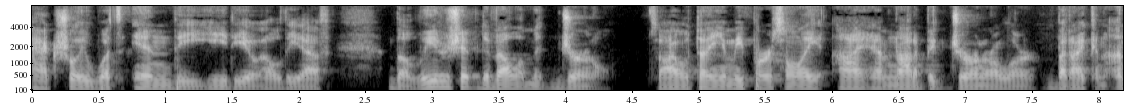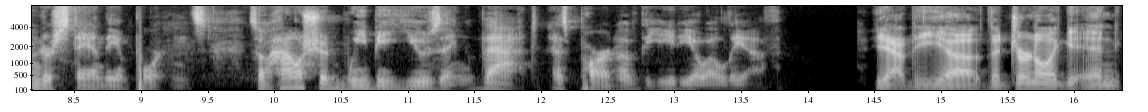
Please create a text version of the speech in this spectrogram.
actually what's in the EDO LDF, the Leadership Development Journal. So I will tell you, me personally, I am not a big journaler, but I can understand the importance so, how should we be using that as part of the EDO LDF? Yeah, the uh, the journal and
